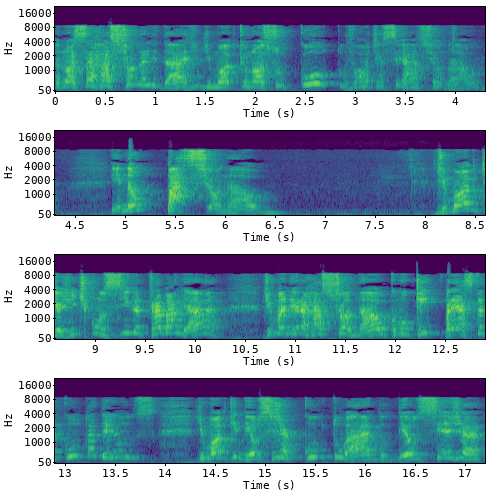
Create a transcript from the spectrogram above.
a nossa racionalidade, de modo que o nosso culto volte a ser racional e não passional de modo que a gente consiga trabalhar de maneira racional, como quem presta culto a Deus, de modo que Deus seja cultuado, Deus seja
